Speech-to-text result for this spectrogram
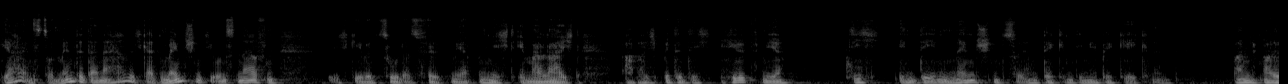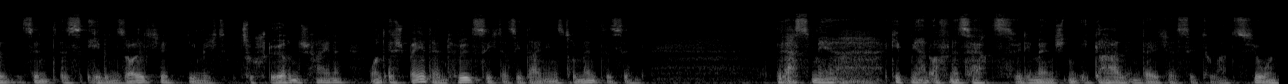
Ja, Instrumente deiner Herrlichkeit, Menschen, die uns nerven. Ich gebe zu, das fällt mir nicht immer leicht, aber ich bitte dich, hilf mir, dich in den Menschen zu entdecken, die mir begegnen. Manchmal sind es eben solche, die mich zu stören scheinen, und es später enthüllt sich, dass sie deine Instrumente sind. Lass mir, gib mir ein offenes Herz für die Menschen, egal in welcher Situation,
